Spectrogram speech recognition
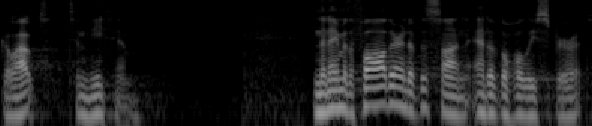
Go out to meet him. In the name of the Father, and of the Son, and of the Holy Spirit.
